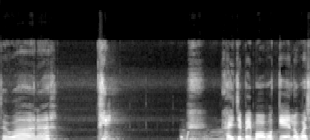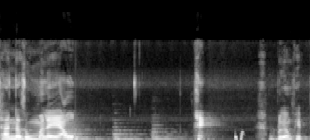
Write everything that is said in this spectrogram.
แต่ว่านะ ใครจะไปบอกพ่อแกหรอว่าฉันนะสุ่มมาแล้ว เปลืองเพชรไป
